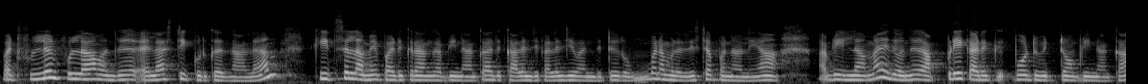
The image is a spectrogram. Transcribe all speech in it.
பட் ஃபுல் அண்ட் ஃபுல்லாக வந்து எலாஸ்டிக் கொடுக்கறதுனால கிட்ஸ் எல்லாமே படுக்கிறாங்க அப்படின்னாக்கா அது கலைஞ்சி கலைஞ்சி வந்துட்டு ரொம்ப நம்மளை டிஸ்டர்ப் பண்ணோம் இல்லையா? அப்படி இல்லாமல் இது வந்து அப்படியே கடுக்கு போட்டு விட்டோம் அப்படின்னாக்கா.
